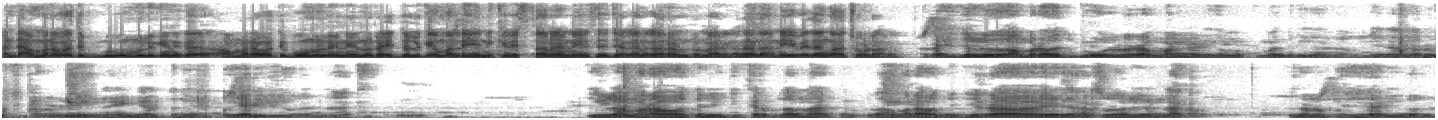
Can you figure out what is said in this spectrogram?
అంటే అమరావతి భూములు కనుక అమరావతి భూములు నేను రైతులకే మళ్ళీ ఎన్నికలు ఇస్తాననేసి జగన్ గారు అంటున్నారు కదా దాన్ని ఏ విధంగా చూడాలి? రైతులు అమరావతి భూములు రమ్మన్నాడుగా ముఖ్యమంత్రి గారు మీరందరూ వచ్చి కలవని న్యాయం చేస్తారు పోయారు వీళ్ళు ఎవరన్నా? వీళ్ళు అమరావతి నుంచి తిరుపతి అన్నా తిరుపతి అమరావతి నుంచి ఏది అరసవాళ్ళు ఉన్నారు వీళ్ళు పోయి వాళ్ళు.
